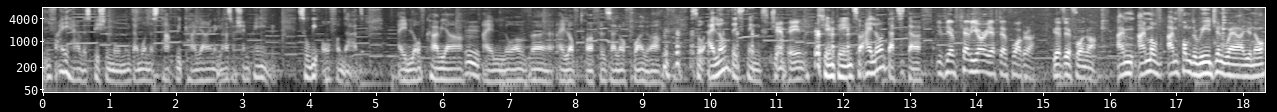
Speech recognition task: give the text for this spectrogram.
If I have a special moment, I want to start with caviar and a glass of champagne. So we offer that. I love caviar. I love uh, I love truffles. I love foie gras. so I love these things. Champagne. Champagne. So I love that stuff. If you have caviar, you have to have foie gras. You have to have foie gras. I'm, I'm, of, I'm from the region where, you know,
